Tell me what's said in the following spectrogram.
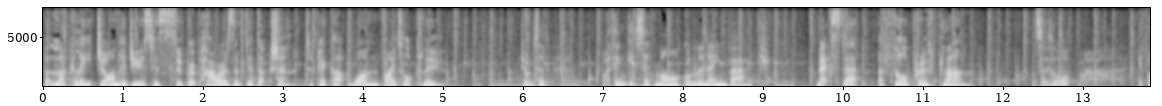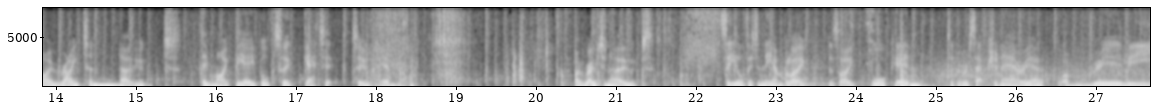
But luckily, John had used his superpowers of deduction to pick up one vital clue. John said, I think it said Mark on the name badge. Next step a foolproof plan. So I thought, ah, if I write a note, they might be able to get it to him. I wrote a note, sealed it in the envelope. As I walk in to the reception area, I'm really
